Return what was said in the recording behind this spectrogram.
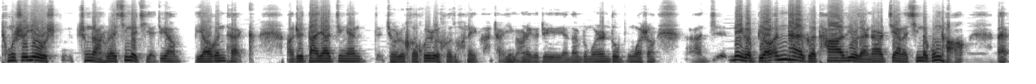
同时又生长出来新的企业，就像 BioNTech 啊，这大家今年就是和辉瑞合作那个产疫苗那个，这个咱们中国人都不陌生啊。这那个 BioNTech 它又在那儿建了新的工厂，哎，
